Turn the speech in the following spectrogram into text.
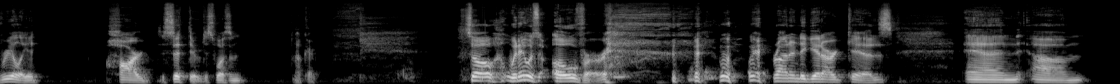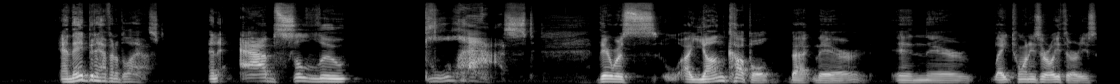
really hard to sit there. Just wasn't okay. So when it was over, we went running to get our kids, and um, and they'd been having a blast, an absolute blast. There was a young couple back there in their late 20s, early 30s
